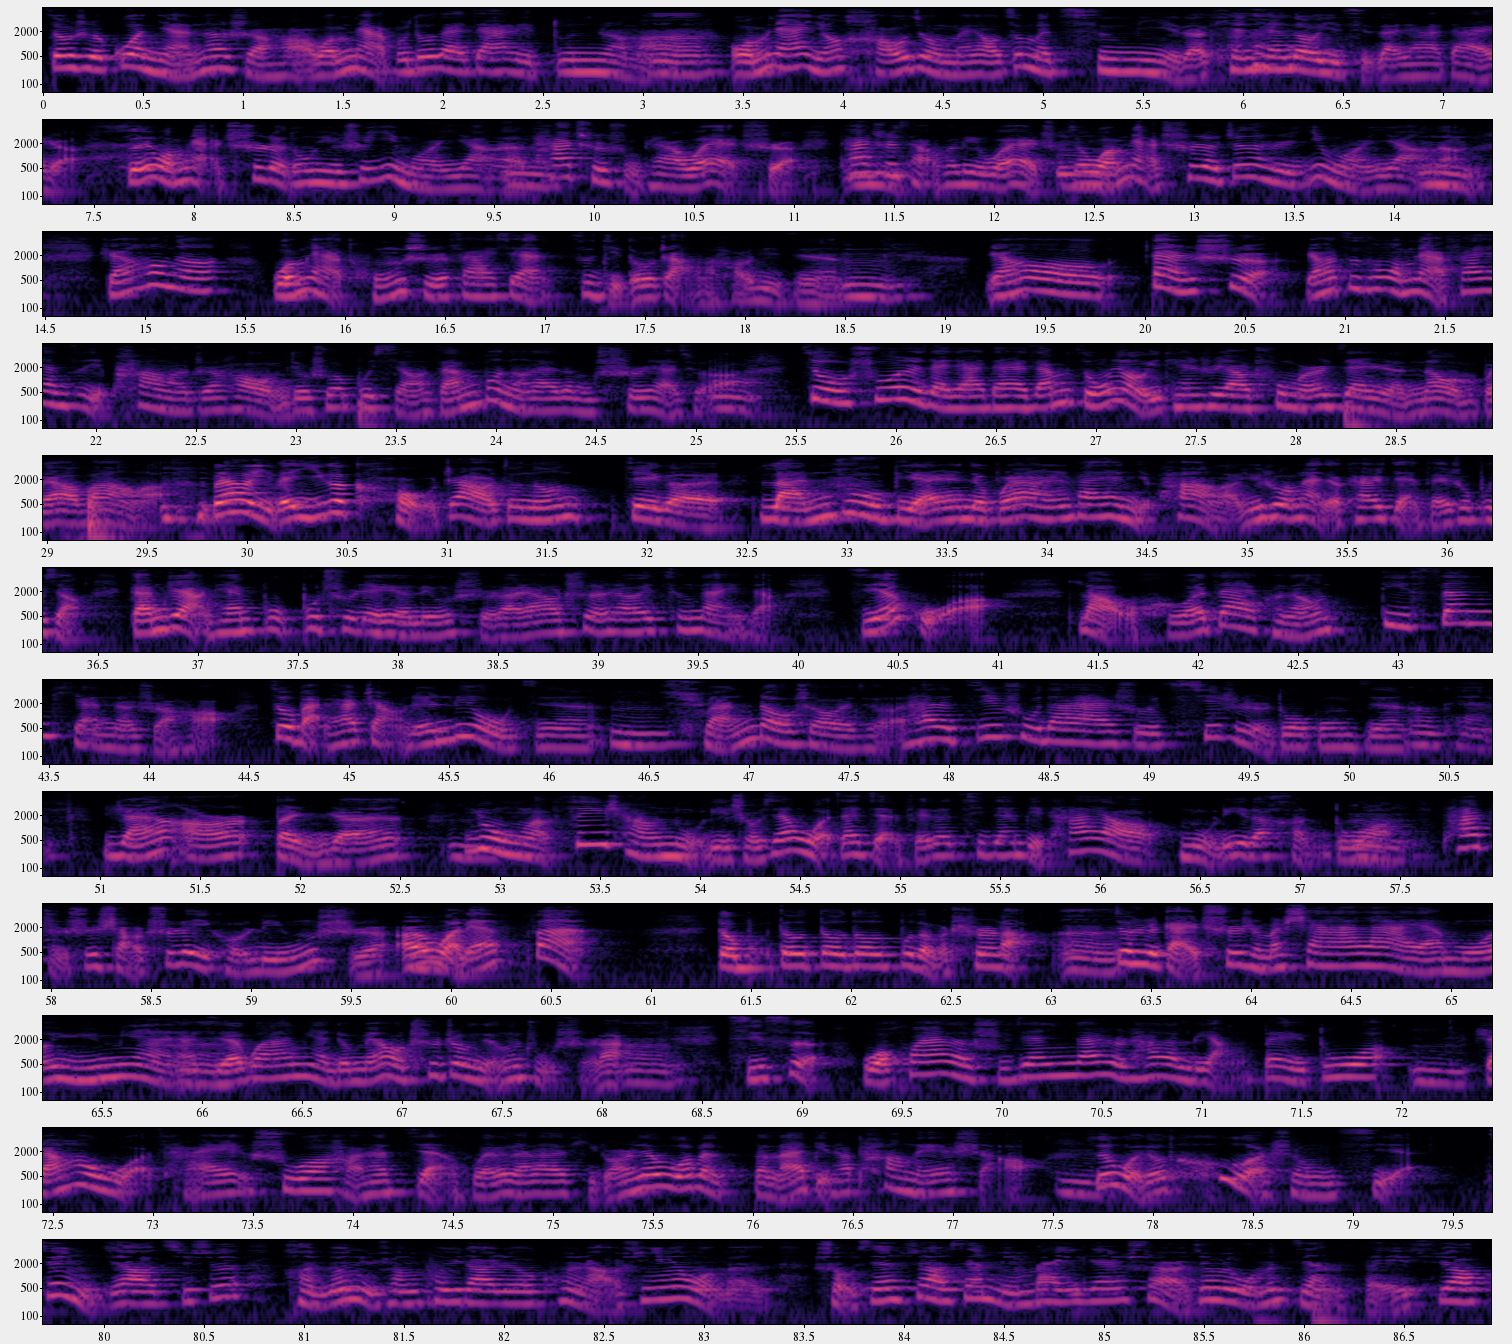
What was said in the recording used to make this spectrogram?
就是过年的时候，我们俩不都在家里蹲着吗？嗯，我们俩已经好久没有这么亲密的，天天都一起在家待着，所以我们俩吃的东西是一模一样的。他吃薯片，我也吃；他吃巧克力，我也吃。就我们俩吃的真的是一模一样的。然后呢，我们俩同时发现自己都长了好几斤。嗯。然后，但是，然后自从我们俩发现自己胖了之后，我们就说不行，咱们不能再这么吃下去了。就说是在家待着，咱们总有一天是要出门见人的，我们不要忘了，不要以为一个口罩就能这个拦住别人，就不让人发现你胖了。于是我们俩就开始减肥，说不行，咱们这两天不不吃这些零食了，然后吃的稍微清淡一下。结果。老何在可能第三天的时候就把他长这六斤，嗯，全都瘦下去了。他的基数大概是七十多公斤。OK，然而本人用了非常努力。首先我在减肥的期间比他要努力的很多，他只是少吃了一口零食，而我连饭。都不都都都不怎么吃了，嗯，就是改吃什么沙拉呀、魔芋面呀、节瓜面，就没有吃正经的主食了。嗯，其次，我花的时间应该是他的两倍多，嗯，然后我才说好像减回了原来的体重，而且我本本来比他胖的也少，所以我就特生气。就你知道，其实很多女生会遇到这个困扰，是因为我们首先需要先明白一件事儿，就是我们减肥需要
